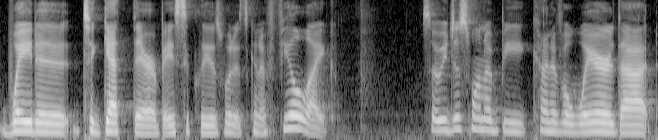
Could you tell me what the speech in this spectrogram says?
way to to get there. Basically, is what it's going to feel like. So we just want to be kind of aware that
